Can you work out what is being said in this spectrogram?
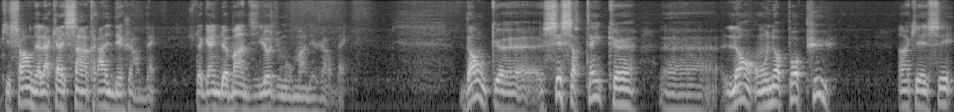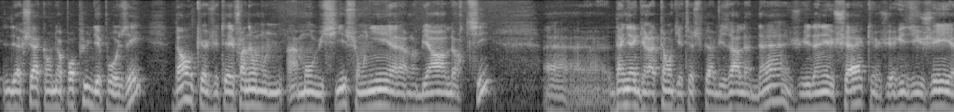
qui sort de la caisse centrale des jardins. Cette gang de bandits-là du mouvement des jardins. Donc, euh, c'est certain que euh, là, on n'a pas pu encaisser le chèque, on n'a pas pu le déposer. Donc, j'ai téléphoné à mon, huissier, Sonier Robillard-Lortie, euh, Daniel Graton, qui était superviseur là-dedans. Je lui ai donné le chèque, j'ai rédigé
